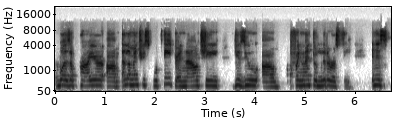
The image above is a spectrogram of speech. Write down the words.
was a prior um, elementary school teacher, and now she gives you um, financial literacy. And it's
